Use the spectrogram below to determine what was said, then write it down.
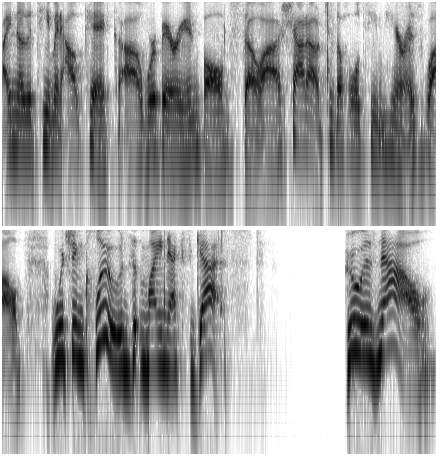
I know the team at Outkick uh, were very involved, so uh, shout out to the whole team here as well, which includes my next guest, who is now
